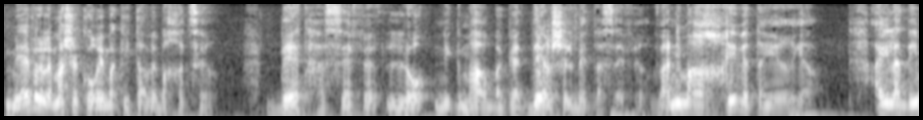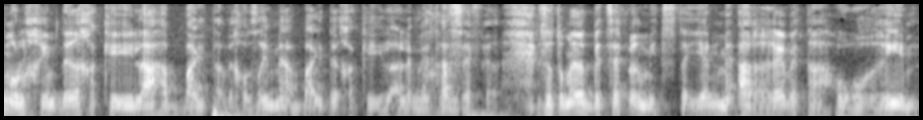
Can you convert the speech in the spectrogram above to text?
מעבר למה שקורה בכיתה ובחצר, בית הספר לא נגמר בגדר של בית הספר, ואני מרחיב את היריעה. הילדים הולכים דרך הקהילה הביתה, וחוזרים מהבית דרך הקהילה לבית נכון. הספר. זאת אומרת, בית ספר מצטיין מערב את ההורים,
